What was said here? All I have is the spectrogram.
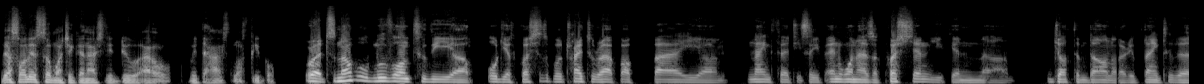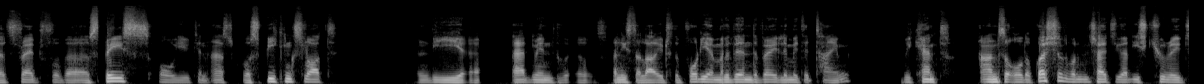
There's only so much you can actually do uh, with the handful of people. All right. So now we'll move on to the uh, audience questions. We'll try to wrap up by um, 9.30. So if anyone has a question, you can uh, jot them down or replying to the thread for the space, or you can ask for a speaking slot. And the uh, admin will at least allow you to the podium within the very limited time. We can't answer all the questions, but we'll try to at least curate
